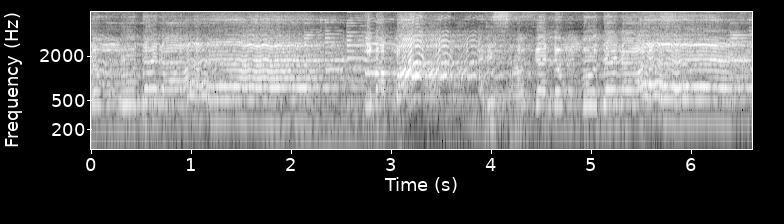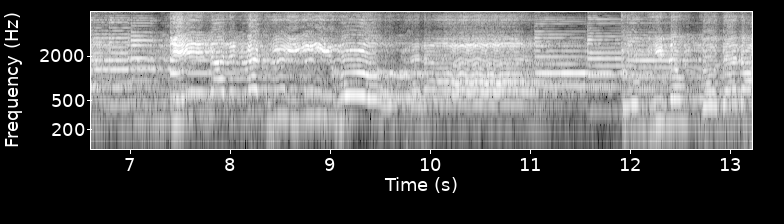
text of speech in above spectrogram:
लंबोदरा हे बाप्पा अरे सांग लंबोदरा येणार कधी हो घरा? तुम्ही लंबोदरा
